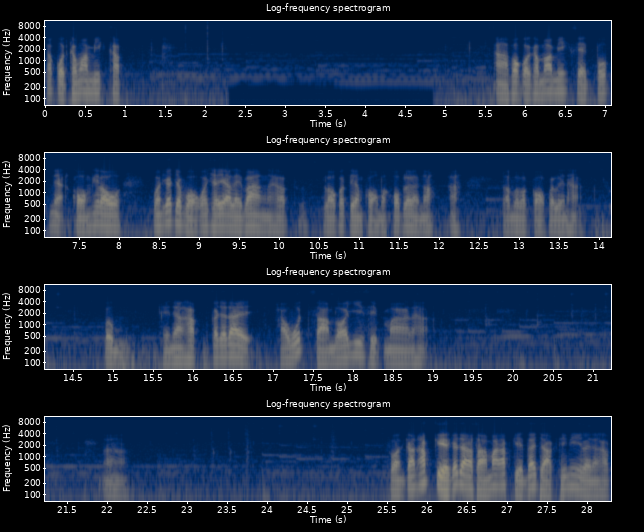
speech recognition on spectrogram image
แล้วกดคำว่า Mix ครับอ่าพอกดคำว่า Mix เสร็จปุ๊บเนี่ยของที่เรามันก็จะบอกว่าใช้อะไรบ้างนะครับ เราก็เตรียมของมาครบแล้วแหละเนาะอะเรามาประกอบกันเลยนะฮะปุ่มเห็นยังครับก็จะได้อาวุธ 320 มานะฮะอ่า ส่วนการอัปเกรดก็จะสามารถอัปเกรดได้จากที่นี่เลยนะครับ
